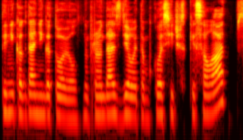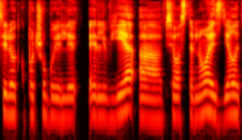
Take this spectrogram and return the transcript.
ты никогда не готовил. Например, да, сделать там классический салат, селедку под шубой или оливье, а все остальное сделать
